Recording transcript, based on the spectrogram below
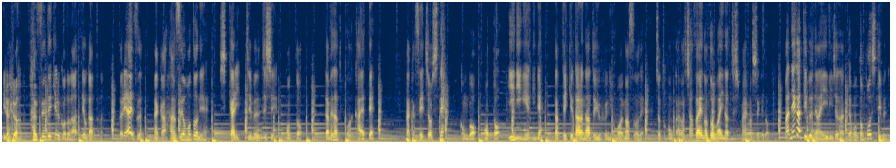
いろいろ 反省できることがあってよかったな。とりあえずなんか反省をもとにね、しっかり自分自身もっとダメなとこは変えて、なんか成長して、今後もっといい人間に、ね、なっていけたらなというふうに思いますので、ちょっと今回は謝罪の動画になってしまいましたけど、まあ、ネガティブな意味じゃなくて、本当ポジティブに、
